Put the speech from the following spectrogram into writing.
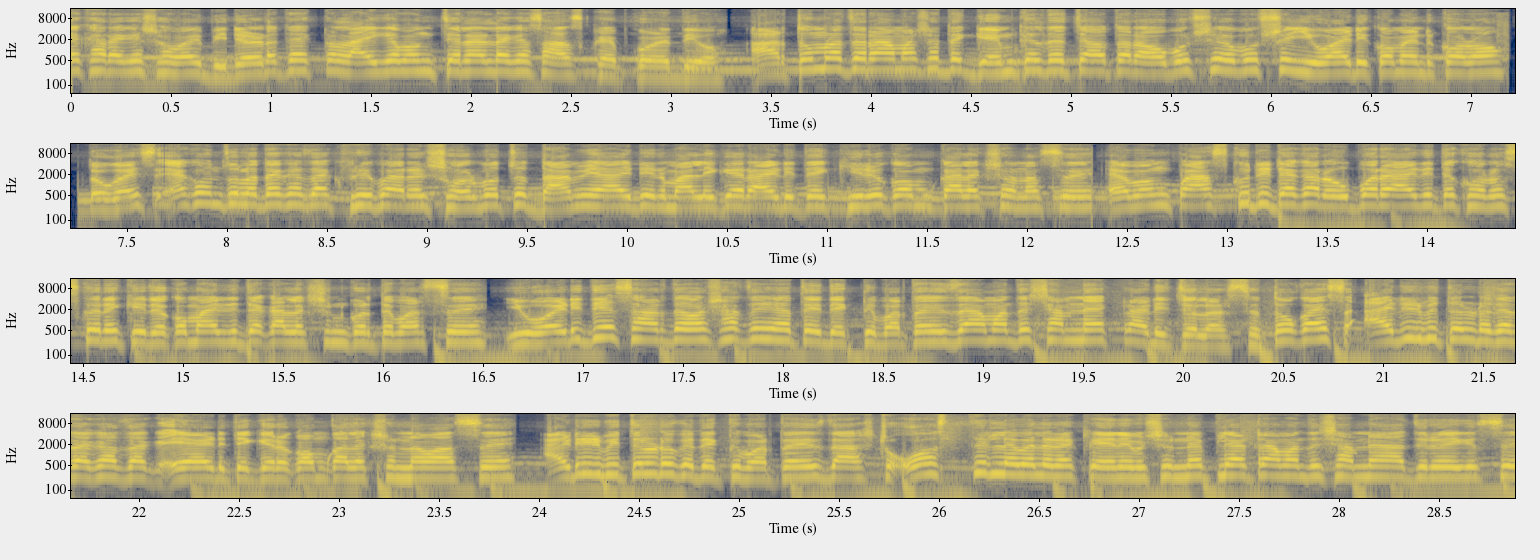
দেখার আগে সবাই ভিডিওটাতে একটা লাইক এবং চ্যানেলটাকে সাবস্ক্রাইব করে দিও। আর তোমরা যারা আমার সাথে গেম খেলতে চাও, তারা অবশ্যই অবশ্যই ইউআইডি কমেন্ট করো। তো গাইস এখন চলো দেখা যাক ফ্রি ফায়ারের সর্বোচ্চ দামি আইডির মালিকের আইডিতে কীরকম কালেকশন আছে এবং পাঁচ কোটি টাকার উপরে আইডিতে খরচ করে কীরকম আইডিতে কালেকশন করতে পারছে। ইউআইডি দিয়ে ছাড় দেওয়ার সাথে সাথে দেখতে পারতো যে আমাদের সামনে একটা আইডি চলে আসছে। তো গাইস আইডির ভিতরে ঢুকে দেখা যাক, এই আইডিতে কীরকম কালেকশন নেওয়া আছে। আইডির ভিতরে ঢুকে দেখতে পারতো জাস্ট অস্থির লেভেলের একটা অ্যানিমেশন প্লেয়ারটা আমাদের সামনে হাজির হয়ে গেছে।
